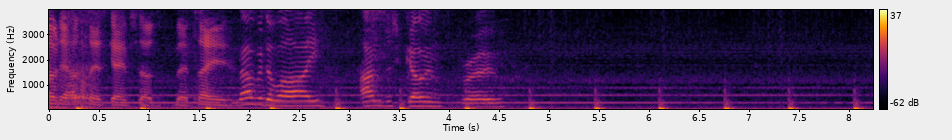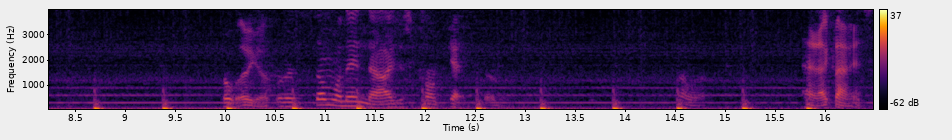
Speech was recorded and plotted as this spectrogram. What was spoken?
No idea how to play this game, so they're playing. Neither do I. I'm just going through. Oh, there you go. Well, there's someone in there. I just can't get to them. Oh well. Hello, Clarice.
